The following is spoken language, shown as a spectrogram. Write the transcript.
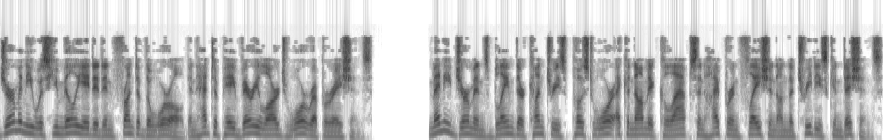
Germany was humiliated in front of the world and had to pay very large war reparations. Many Germans blamed their country's post-war economic collapse and hyperinflation on the treaty's conditions.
